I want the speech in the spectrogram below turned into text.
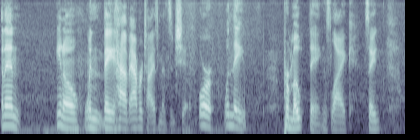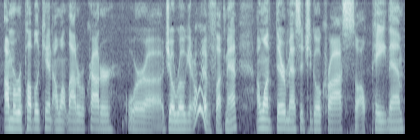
And then, you know, when they have advertisements and shit, or when they promote things like, say, I'm a Republican, I want louder Crowder or uh, Joe Rogan or whatever the fuck, man. I want their message to go across, so I'll pay them.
